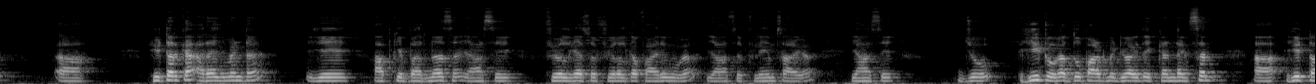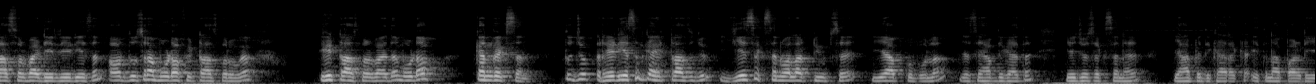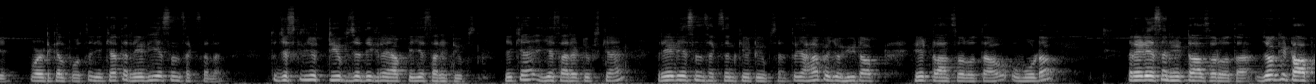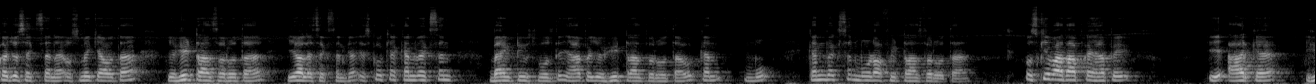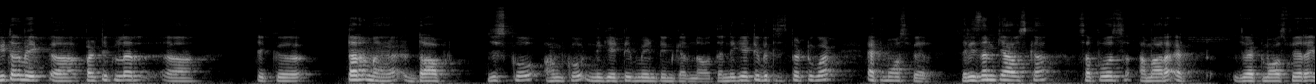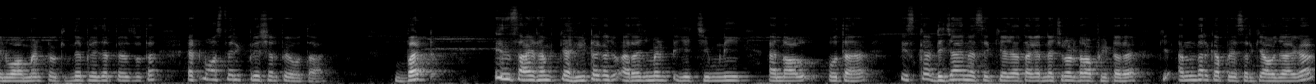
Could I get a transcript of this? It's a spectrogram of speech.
हीटर का अरेंजमेंट है। ये आपके बर्नर्स हैं, यहाँ से फ्यूल गैस और फ्यूल का फायरिंग होगा, यहाँ से फ्लेम्स आएगा, यहाँ से जो हीट होगा, दो पार्ट में डिवाइड एक conduction heat transfer by radiation और दूसरा मोड ऑफ़ हीट ट्रांसफ़र होगा। Heat transfer by the mode of convection तो जो रेडिएशन का हीट ट्रांसफ़र जो ये सेक्शन वाला ट्यूब्स है ये आपको बोला, जैसे आप दिखाया था, ये जो सेक्शन है, यहाँ पे दिखा रखा इतना पार्ट ये वर्टिकल पोर्सन ये क्या था रेडिएशन सेक्शन है। तो जिसके जो ट्यूब्स जो दिख रहे हैं आपके, ये सारे ट्यूब्स। ये क्या है? ये सारे ट्यूब्स क्या है? रेडिएशन सेक्शन के ट्यूब्स हैं। तो यहाँ पे जो हीट ऑफ़, हीट ट्रांसफ़र होता है, वो mode of radiation heat transfer होता है। जो कि टॉप का जो सेक्शन है, उसमें क्या होता है? जो हीट ट्रांसफ़र होता है, ये वाले सेक्शन का। इसको क्या? कन्वेक्शन बैंक ट्यूब्स बोलते हैं। यहाँ पे जो हीट ट्रांसफ़र होता है, वो con convection mode of heat transfer होता है। उसके बाद आपका यहाँ पे ये आर्क है। हीटर में एक पर्टिकुलर एक टर्म है, ड्राफ्ट। जिसको हमको निगेटिव मेंटेन करना होता है। Negative with respect to what atmosphere reason क्या है उसका? सपोज़ हमारा एट, जो एटमॉस्फेयर है इन्वायरमेंट तो कितने प्रेशर पे होता है? एटमॉस्फेरिक प्रेशर पे होता है। बट इन साइड हम क्या हीटर का जो अरेंजमेंट ये चिमनी एंड ऑल होता है इसका डिज़ाइन ऐसे किया जाता है अगर नेचुरल ड्राफ्ट हीटर है कि अंदर का प्रेशर क्या हो जाएगा?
